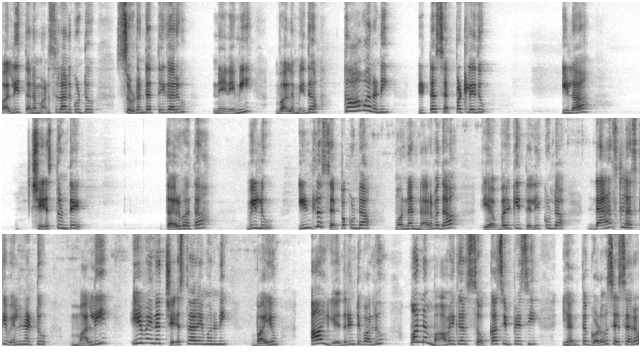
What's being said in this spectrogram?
వల్లి తన మనసులో అనుకుంటూ చూడండి అత్తయ్య గారు నేనేమి వాళ్ళ మీద కావాలని ఇట్టా చెప్పట్లేదు. ఇలా చేస్తుంటే తరువాత వీళ్ళు ఇంట్లో చెప్పకుండా మొన్న నర్మదా ఎవ్వరికీ తెలియకుండా డ్యాన్స్ క్లాస్కి వెళ్ళినట్టు మళ్ళీ ఏమైనా చేస్తారేమోనని భయం ఆ ఎదురింటి వాళ్ళు మొన్న మావయ్య గారు సొక్కా సింపేసి ఎంత గొడవ చేశారో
